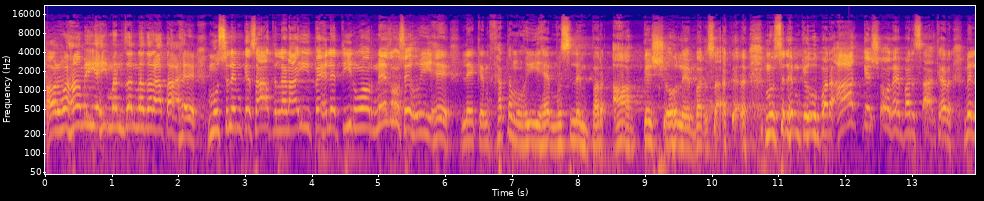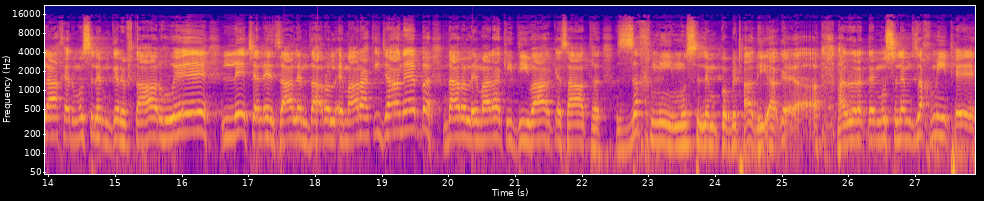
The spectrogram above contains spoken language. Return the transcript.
اور وہاں بھی یہی منظر نظر آتا ہے۔ مسلم کے ساتھ لڑائی پہ پہلے تینوں اور نیزوں سے ہوئی ہے، لیکن ختم ہوئی ہے مسلم پر آگ کے شولے برسا کر۔ مسلم کے اوپر آگ کے شولے برسا کر۔ بالآخر مسلم گرفتار ہوئے۔ لے چلے ظالم دار الامارہ کی جانب۔ دار الامارہ کی دیوار کے ساتھ زخمی مسلم کو بٹھا دیا گیا۔ حضرت مسلم زخمی تھے۔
